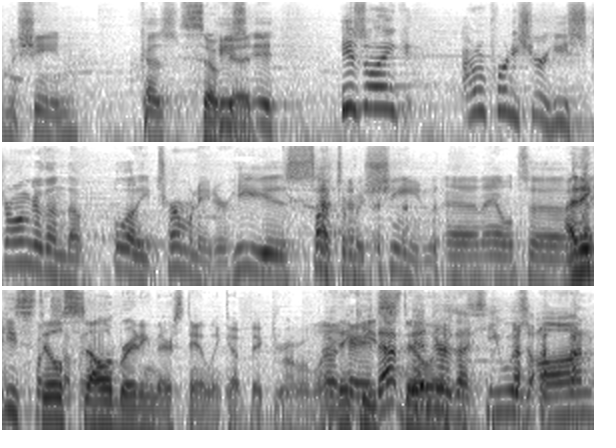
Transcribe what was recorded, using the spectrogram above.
machine, because So he's, good. He's like. I'm pretty sure he's stronger than the bloody Terminator. He is such a machine and able to. I think like, he's still stuff in. celebrating their Stanley Cup victory. Probably. I think Okay, he's that still bender a- that he was on,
